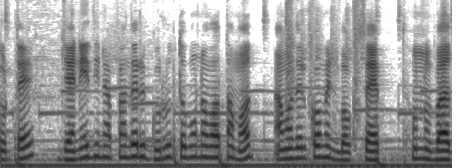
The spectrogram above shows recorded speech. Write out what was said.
করতে? জানিয়ে দিন আপনাদের গুরুত্বপূর্ণ মতামত আমাদের কমেন্ট বক্সে। ধন্যবাদ।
